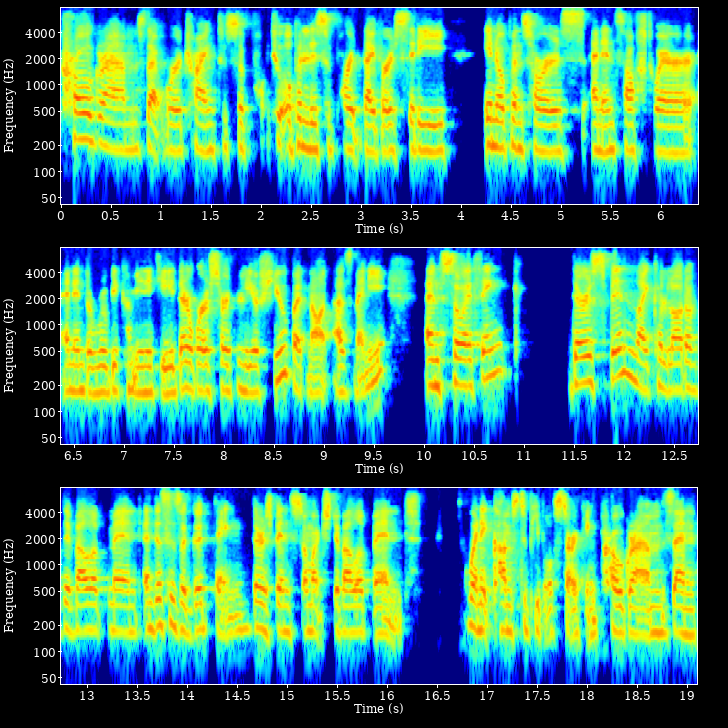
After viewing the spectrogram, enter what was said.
programs that were trying to support to openly support diversity in open source and in software and in the Ruby community. There were certainly a few, but not as many. And so I think there's been like a lot of development, and this is a good thing. There's been so much development when it comes to people starting programs and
